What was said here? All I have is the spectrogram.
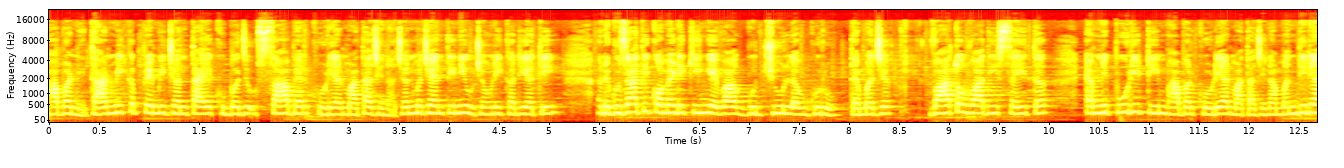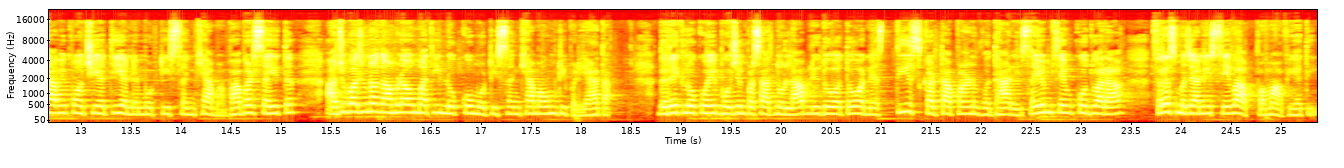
ભાબરની ધાર્મિક પ્રેમી જનતાએ ખૂબ જ ઉત્સાહભેર ખોડિયાર માતાજીના જન્મજયંતિની ઉજવણી કરી હતી. અને ગુજરાતી કોમેડી કિંગ એવા ગુજ્જુ લવગુરુ તેમજ વાહતોવાદી સહિત એમની પૂરી ટીમ ભાભર ખોડિયાર માતાજીના મંદિરે આવી પહોંચી હતી અને મોટી સંખ્યામાં ભાભર સહિત આજુબાજુના ગામડાઓમાંથી લોકો મોટી સંખ્યામાં ઉમટી પડ્યા હતા. દરેક લોકોએ ભોજન પ્રસાદનો લાભ લીધો હતો અને ત્રીસ કરતાં પણ વધારે સ્વયંસેવકો દ્વારા સરસ મજાની સેવા આપવામાં આવી હતી.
